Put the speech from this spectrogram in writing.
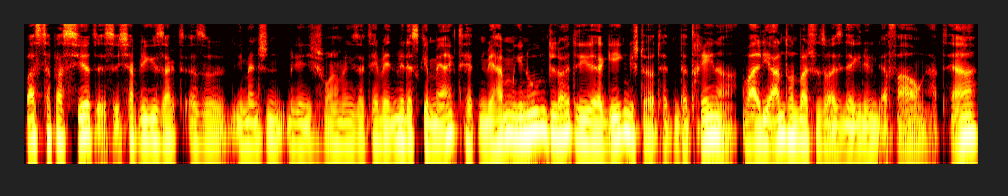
was da passiert ist. Ich habe, wie gesagt, also die Menschen, mit denen ich gesprochen habe, gesagt, hey, wenn wir das gemerkt hätten, wir haben genügend Leute, die dagegen gestört hätten, der Trainer, weil die Anton beispielsweise, der genügend Erfahrung hat, ja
